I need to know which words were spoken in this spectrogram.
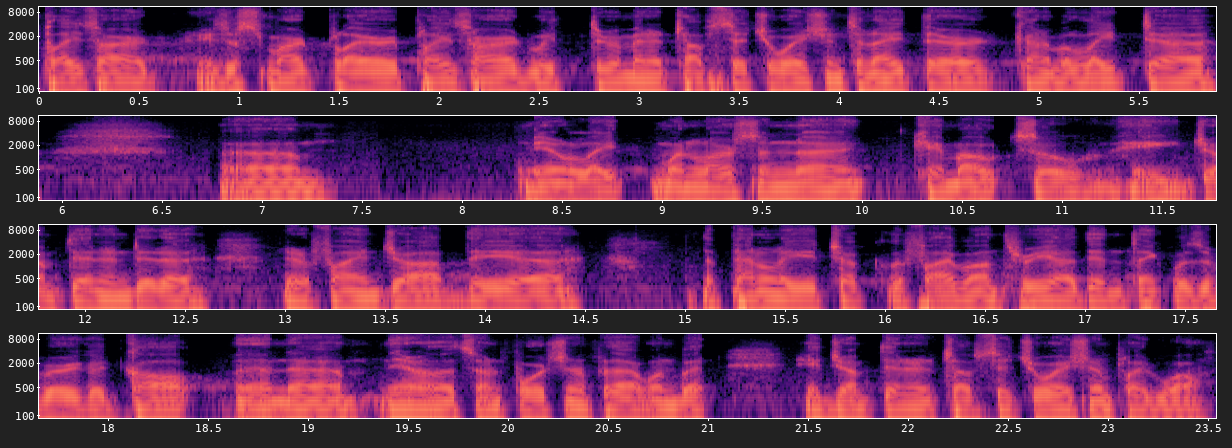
Plays hard. He's a smart player. He plays hard. We threw him in a tough situation tonight. There, kind of a late. Uh, um, you know, late when Larsson uh, came out, so he jumped in and did a did a fine job. The uh, the penalty he took, the five on three, I didn't think was a very good call, and uh, you know that's unfortunate for that one. But he jumped in in a tough situation and played well.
